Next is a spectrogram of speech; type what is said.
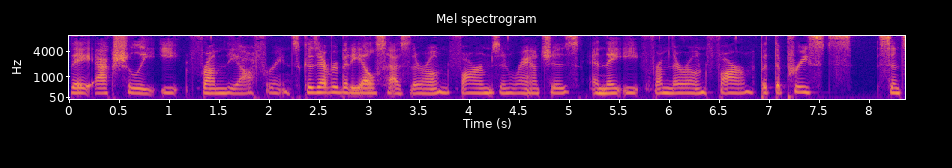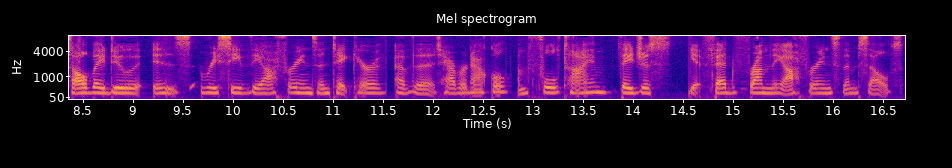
They actually eat from the offerings because everybody else has their own farms and ranches and they eat from their own farm. But the priests since all they do is receive the offerings and take care of, of the tabernacle um, full time, they just get fed from the offerings themselves.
